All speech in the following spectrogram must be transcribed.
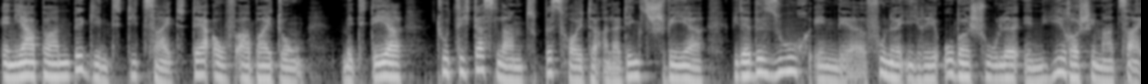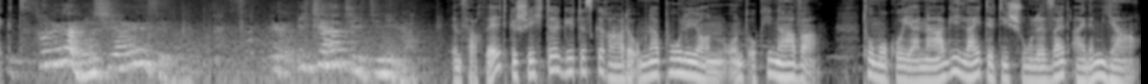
In Japan beginnt die Zeit der Aufarbeitung. Mit der tut sich das Land bis heute allerdings schwer, wie der Besuch in der Funairi Oberschule in Hiroshima zeigt. Im Fach Weltgeschichte geht es gerade um Napoleon und Okinawa. Tomoko Yanagi leitet die Schule seit einem Jahr.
